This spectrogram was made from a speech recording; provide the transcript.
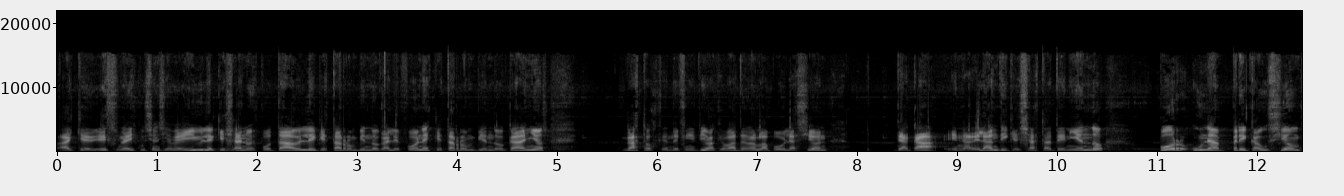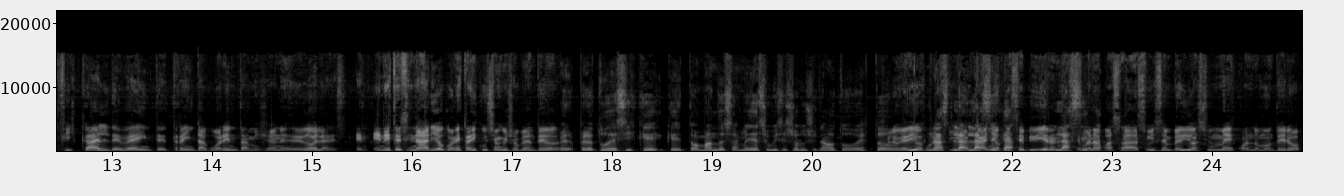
hay que, es una discusión si es bebible, que ya no es potable, que está rompiendo calefones, que está rompiendo caños, gastos que en definitiva que va a tener la población de acá en adelante y que ya está teniendo, por una precaución fiscal de 20, 30, 40 millones de dólares. En, este escenario, con esta discusión que yo planteo... Pero, tú decís que, tomando esas medidas se hubiese solucionado todo esto. lo que digo es que los caños que se pidieron la, semana pasada se hubiesen pedido hace un mes, cuando Montero...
